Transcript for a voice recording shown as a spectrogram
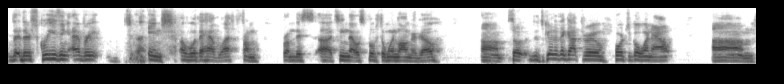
they're squeezing every inch of what they have left from from this uh, team that was supposed to win long ago. Um, so it's good that they got through. Portugal went out, um,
